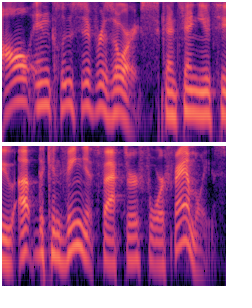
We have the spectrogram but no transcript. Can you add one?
all inclusive resorts continue to up the convenience factor for families.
